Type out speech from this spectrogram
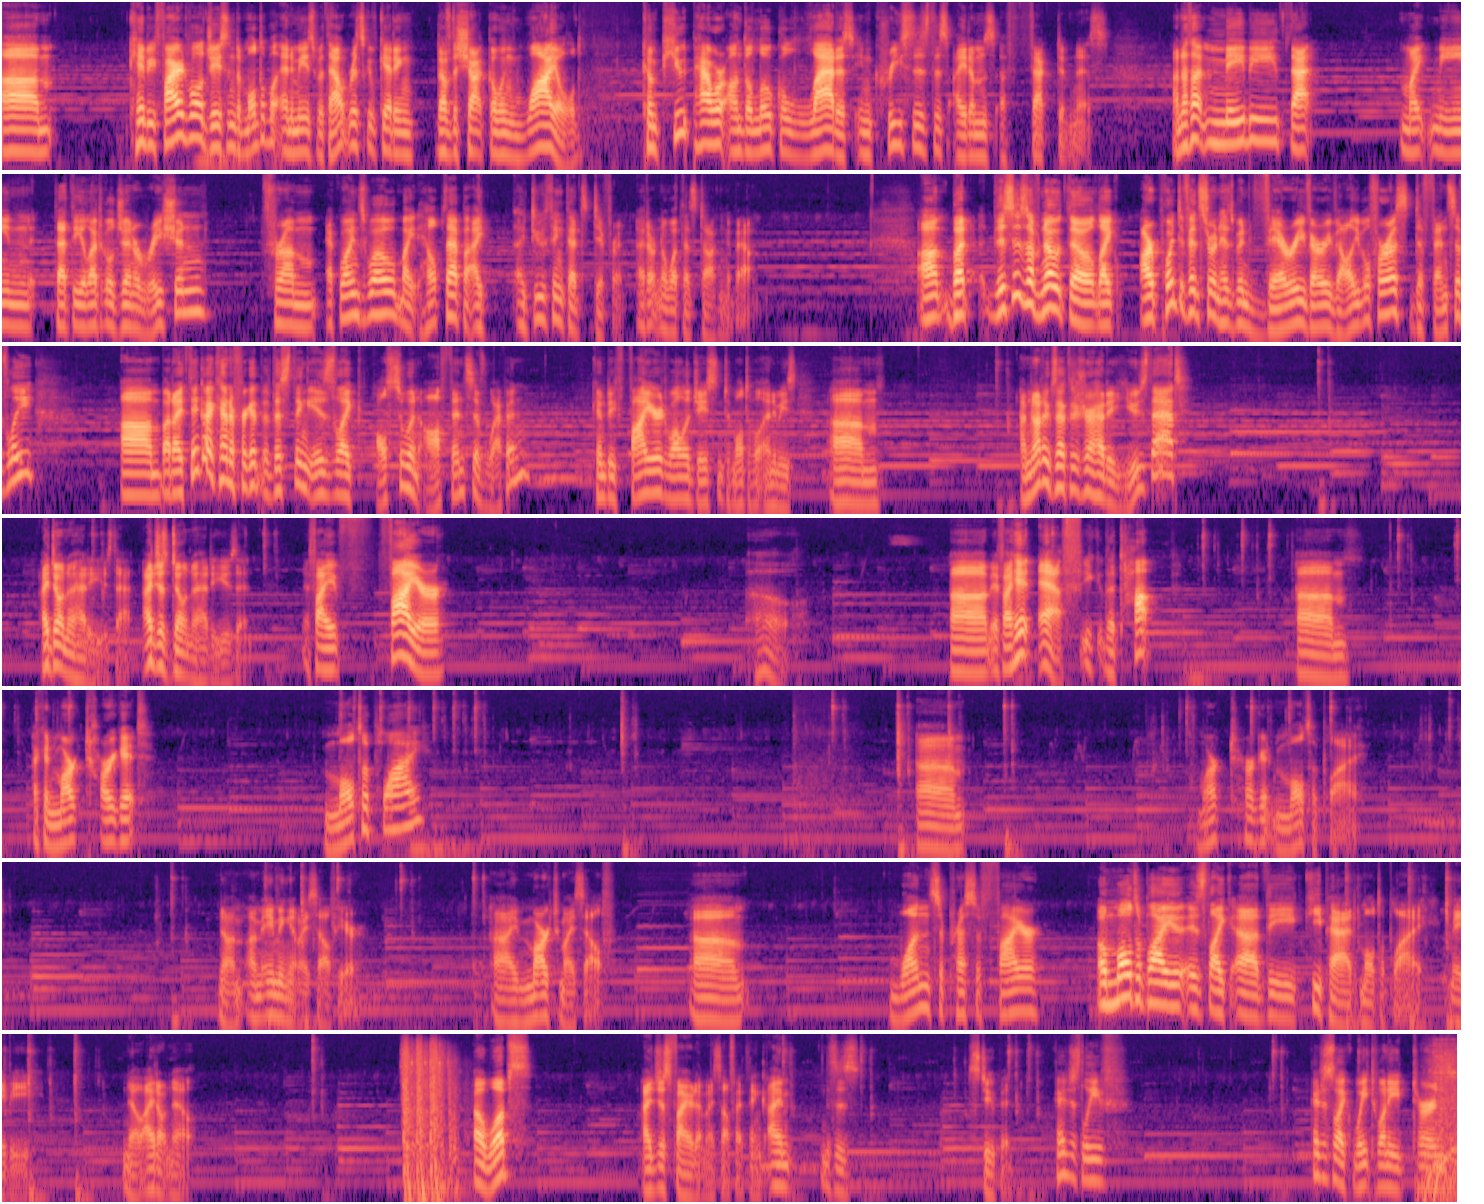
Um, can be fired while adjacent to multiple enemies without risk of getting of the shot going wild. Compute power on the local lattice increases this item's effectiveness. And I thought maybe that might mean that the electrical generation from Equine's Woe might help that, but I, I do think that's different. I don't know what that's talking about. Um, but this is of note, though, like, our point defense drone has been very, very valuable for us defensively. Um, but I think I kind of forget that this thing is, like, also an offensive weapon. Can be fired while adjacent to multiple enemies. Um, I'm not exactly sure how to use that. I don't know how to use that. I just don't know how to use it. If I fire... Oh. Um, if I hit F, you, the top... Um, I can mark target multiply. Um, mark target multiply. No, I'm, I'm aiming at myself here. I marked myself. Um, one suppressive fire. Oh, multiply is like uh, the keypad multiply, maybe. No, I don't know. Oh, whoops. I just fired at myself, I think. I'm... This is... stupid. Can I just leave? Can I just like wait 20 turns?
